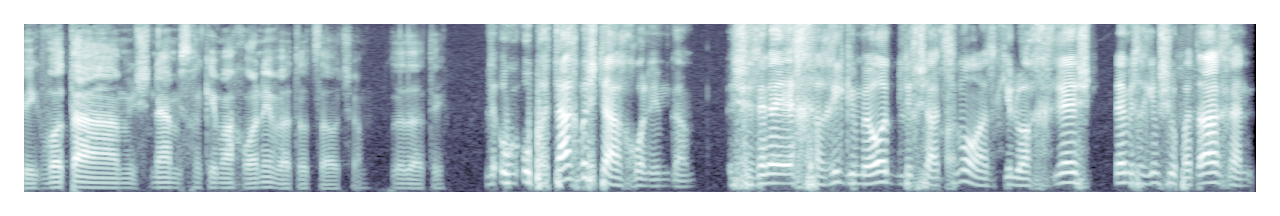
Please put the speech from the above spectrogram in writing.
בעקבות שני המשחקים האחרונים והתוצאות שם. זה דעתי. הוא, הוא פתח בשתי האחרונים גם, שזה חריג מאוד לכשעצמו, אז כאילו, אחרי שני משחקים שהוא פתח, אני-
